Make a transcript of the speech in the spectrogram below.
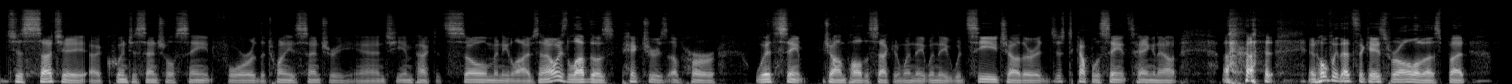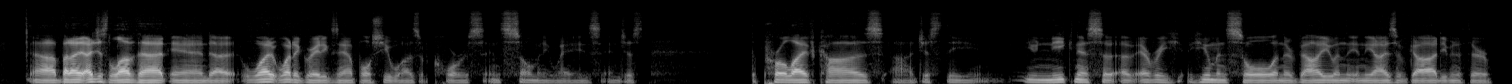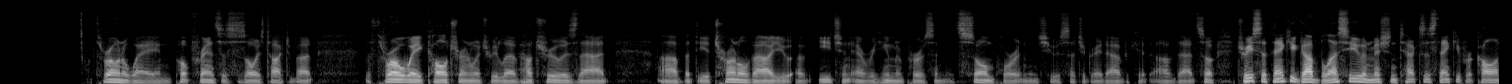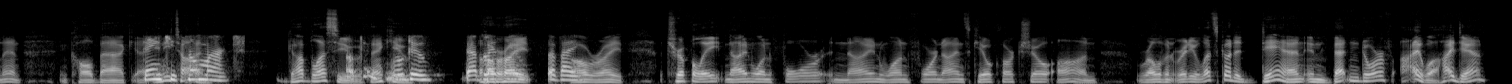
just such a, a quintessential saint for the 20th century, and she impacted so many lives. And I always love those pictures of her with Saint John Paul II when they when they would see each other, and just a couple of saints hanging out. and hopefully that's the case for all of us. But uh, but I, I just love that, and uh, what what a great example she was, of course, in so many ways, and just the pro-life cause, uh, just the uniqueness of, of every human soul and their value in the in the eyes of God, even if they're thrown away. And Pope Francis has always talked about the throwaway culture in which we live. How true is that? Uh, but the eternal value of each and every human person. It's so important, and she was such a great advocate of that. So, Teresa, thank you. God bless you in Mission, Texas. Thank you for calling in and call back at thank any you so time. much. God bless you. Okay, thank you. Will do. God bless All right. Bye bye. All right. Triple eight nine one four nine one four nine. Scale Clark Show on Relevant Radio. Let's go to Dan in Bettendorf, Iowa. Hi, Dan.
